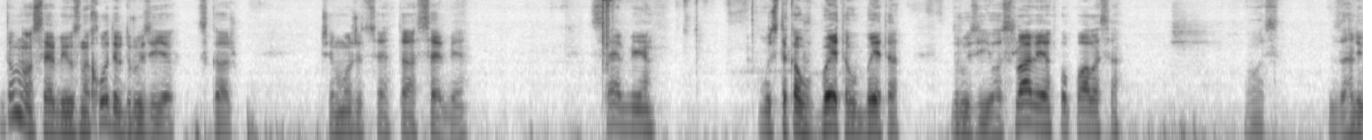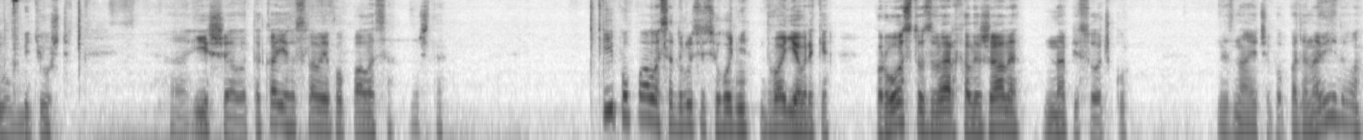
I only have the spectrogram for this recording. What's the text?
Давно Сербію знаходив, друзі, я скажу. Чи може це. Та, Сербія. Сербія. Ось така вбита, вбита. Друзі, Югославія попалася. Ось. Взагалі вбитюща. Е, І ще от така Югославія попалася. Бачите? І попалося, друзі, сьогодні 2 єврики. Просто зверху лежали на пісочку. Не знаю, чи попаде на відео.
